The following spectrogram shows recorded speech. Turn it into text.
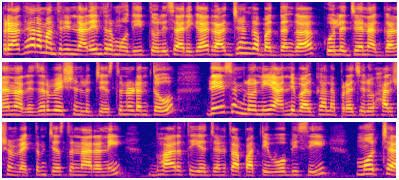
ప్రధానమంత్రి నరేంద్ర మోదీ తొలిసారిగా రాజ్యాంగబద్ధంగా కులజన గణన రిజర్వేషన్లు చేస్తుండటంతో దేశంలోని అన్ని వర్గాల ప్రజలు హర్షం వ్యక్తం చేస్తున్నారని భారతీయ జనతా పార్టీ ఓబీసీ మోర్చా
